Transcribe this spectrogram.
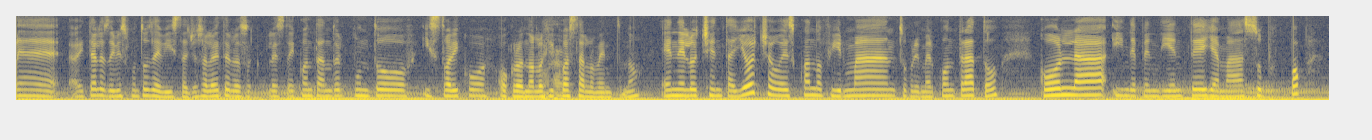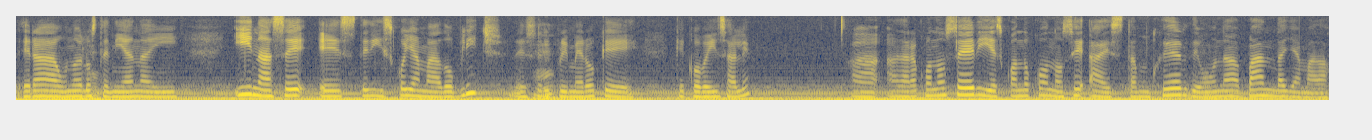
eh, ahorita les doy mis puntos de vista, yo solamente les, estoy contando el punto histórico o cronológico hasta el momento, ¿no? En el 88 es cuando firman su primer contrato con la independiente llamada Sub Pop, era uno de los tenían ahí, y nace este disco llamado Bleach, es el primero que, que Cobain sale. A, dar a conocer y es cuando conoce a esta mujer de una banda llamada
